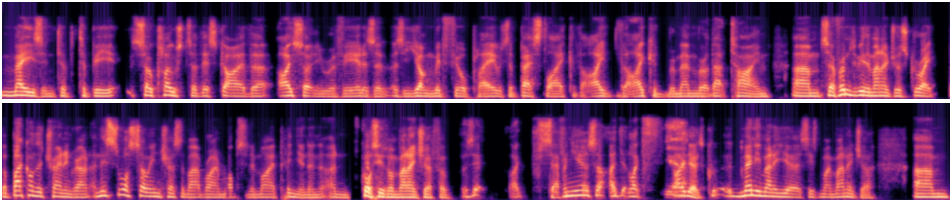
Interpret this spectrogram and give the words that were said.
amazing to, to be so close to this guy that I certainly revered as a as a young midfield player. It was the best like that I that I could remember at that time. Um, so for him to be the manager was great. But back on the training ground, and this is what's so interesting about Brian Robson, in my opinion, and, and of course he was my manager for was it like seven years? I did like yeah. I did many many years. He's my manager. Um,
